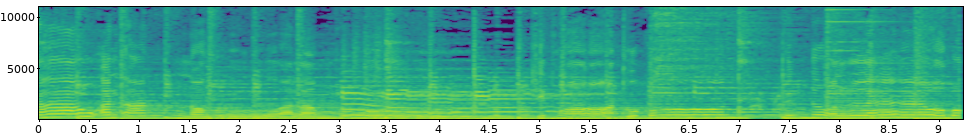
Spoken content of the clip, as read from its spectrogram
สาวอันอันน้องหัวลำพูคิดฮอดทุกคนถึงโดนแล้วบ่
